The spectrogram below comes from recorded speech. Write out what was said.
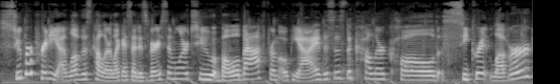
Super pretty, I love this color. Like I said, it's very similar to Bubble Bath from OPI. This is the color called Secret Lover,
